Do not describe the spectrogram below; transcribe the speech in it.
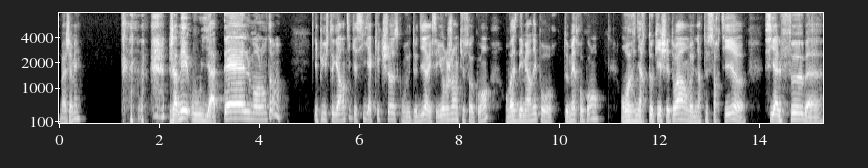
Bah jamais. jamais où il y a tellement longtemps. Et puis je te garantis que s'il y a quelque chose qu'on veut te dire et c'est urgent que tu sois au courant, on va se démerder pour te mettre au courant. On va venir toquer chez toi, on va venir te sortir. S'il y a le feu, bah,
